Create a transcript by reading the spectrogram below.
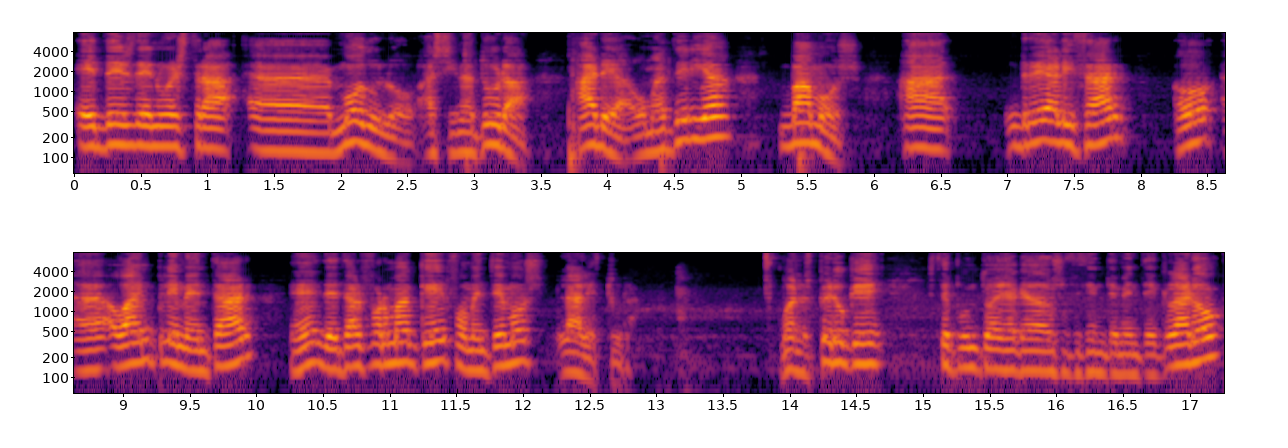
eh, desde nuestra módulo, asignatura, área o materia vamos a realizar o, o a implementar de tal forma que fomentemos la lectura. Bueno, espero que este punto haya quedado suficientemente claro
